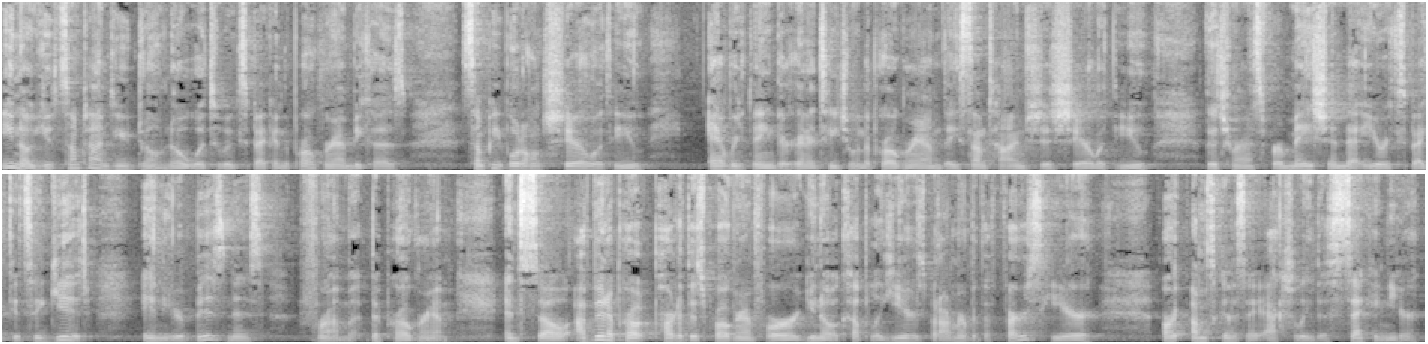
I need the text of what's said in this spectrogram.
you know, you sometimes you don't know what to expect in the program because some people don't share with you everything they're going to teach you in the program. They sometimes just share with you the transformation that you're expected to get in your business from the program. And so I've been a pro- part of this program for, you know, a couple of years, but I remember the first year, or I'm just going to say actually the second year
